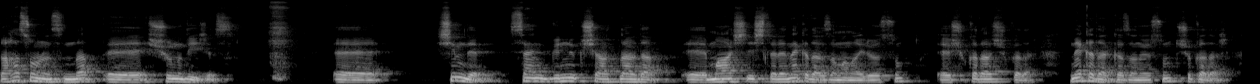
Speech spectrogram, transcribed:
Daha sonrasında e, şunu diyeceğiz. E, şimdi sen günlük şartlarda e, maaşlı işlere ne kadar zaman ayırıyorsun? E, şu kadar şu kadar. Ne kadar kazanıyorsun? Şu kadar.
